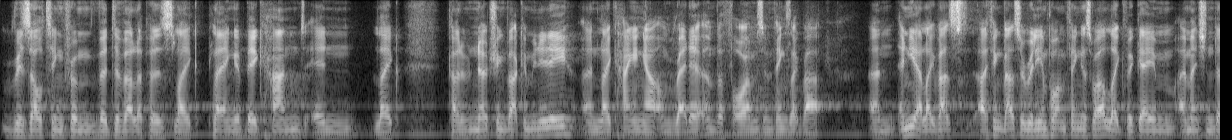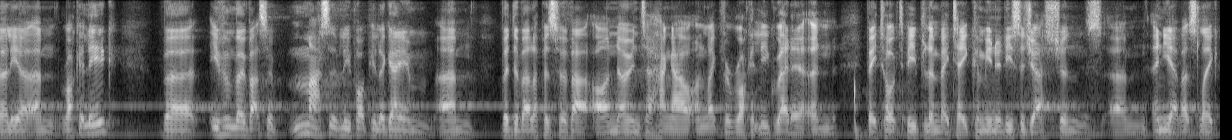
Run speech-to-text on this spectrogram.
resulting from the developers like playing a big hand in like kind of nurturing that community and like hanging out on Reddit and the forums and things like that. Um, and yeah, like that's, I think that's a really important thing as well. Like the game I mentioned earlier, um, Rocket League, the, even though that's a massively popular game, um, the developers for that are known to hang out on like the Rocket League Reddit and they talk to people and they take community suggestions. Um, and yeah, that's like,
